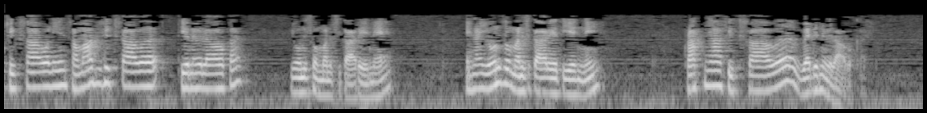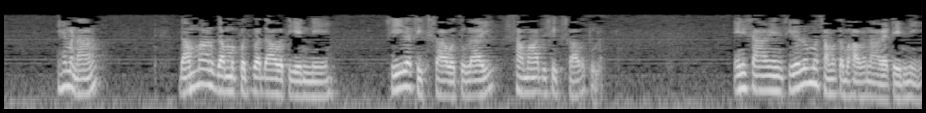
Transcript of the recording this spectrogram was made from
ශික්ෂා වලින් සමාධි ශික්ෂාව තියෙන වෙලාවක යෝනිසෝමනසිකාරයේ නෑ. එහෙනම් යෝනිසෝමනසිකාරයේ තියෙන්නේ ප්‍රඥා ශික්ෂාව වැඩෙන වෙලාවකයි. එහෙමනම් ධම්මානුධම්ම ප්‍රතිපදාව තියෙන්නේ සීල ශික්ෂාව තුලයි සමාධි ශික්ෂාව තුලයි. ඒ නිසා මේ සියලුම සමත භාවනා වැටෙන්නේ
